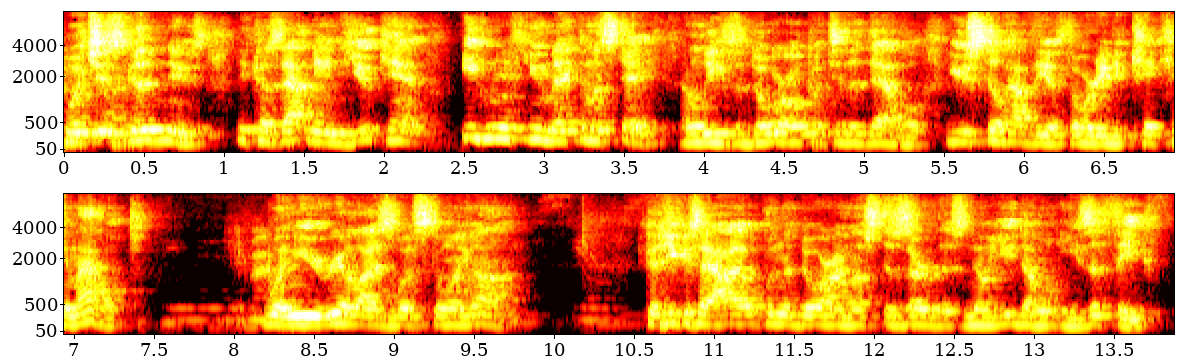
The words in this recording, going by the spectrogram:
which is good news because that means you can't, even if you make a mistake and leave the door open to the devil, you still have the authority to kick him out Amen. when you realize what's going on. Because you can say, I opened the door, I must deserve this. No, you don't. He's a thief.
